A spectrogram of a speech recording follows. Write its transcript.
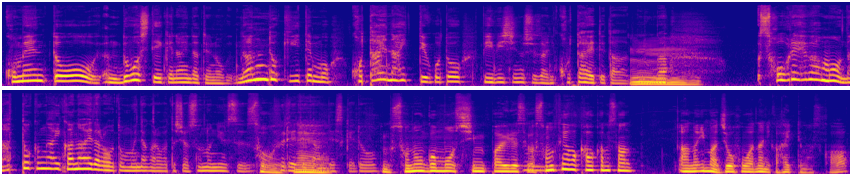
コメントをあのどうしていけないんだというのを何度聞いても答えないっていうことを BBC の取材に答えてたうん。のが、それはもう納得がいかないだろうと思いながら私はそのニュース触れてたんですけど。その後も心配ですが、うんその点は川上さんあの今情報は何か入ってますか？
